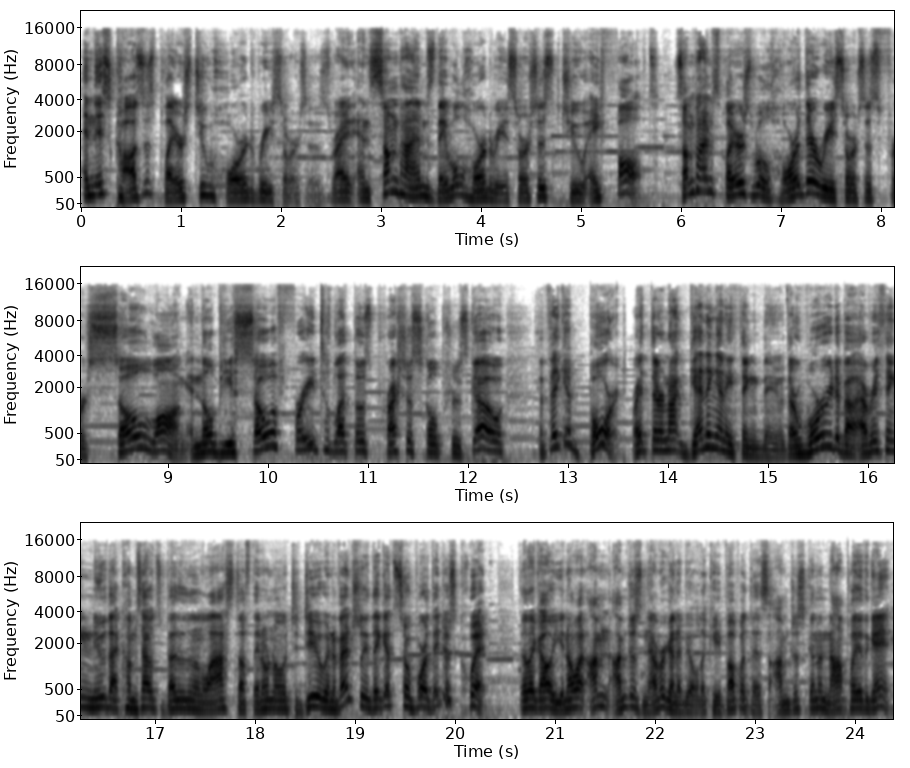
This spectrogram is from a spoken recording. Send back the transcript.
And this causes players to hoard resources right? And sometimes they will hoard resources to a fault. Sometimes players will hoard their resources for so long and they'll be so afraid to let those precious sculptures go that they get bored right? They're not getting anything new. They're worried about everything new that comes out is better than the last stuff. They don't know what to do and eventually they get so bored they just quit they're like oh you know what? I'm I'm just never to be able to keep up with this. I'm just to not play the game.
